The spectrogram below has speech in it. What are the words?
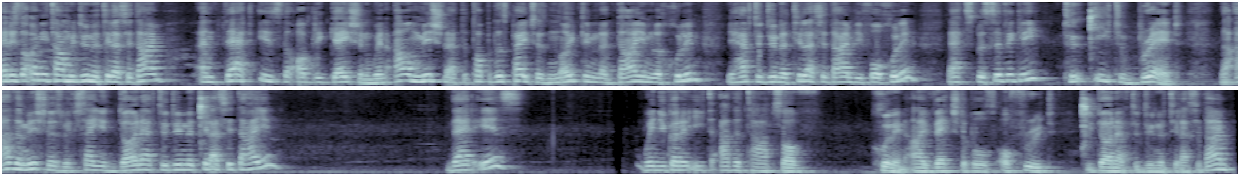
That is the only time we do netilas yadayim, and that is the obligation. When our Mishnah at the top of this page says noitlim nadayim lechulin, you have to do netilas yadayim before chulin. That's specifically to eat bread. The other Mishnahs which say you don't have to do netilas yadayim, that is when you're going to eat other types of chulin, i vegetables or fruit you don't have to do Natilas Yadayim.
